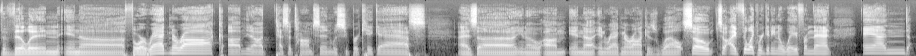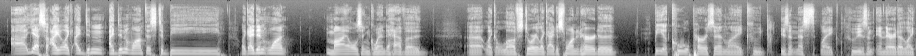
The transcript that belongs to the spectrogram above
the villain in uh Thor Ragnarok. Um, you know, Tessa Thompson was super kick ass as uh you know um in uh, in Ragnarok as well. So so I feel like we're getting away from that, and uh yeah, so I like I didn't I didn't want this to be like I didn't want Miles and Gwen to have a uh, like a love story. Like I just wanted her to be a cool person, like who isn't necess- like who isn't in there to like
